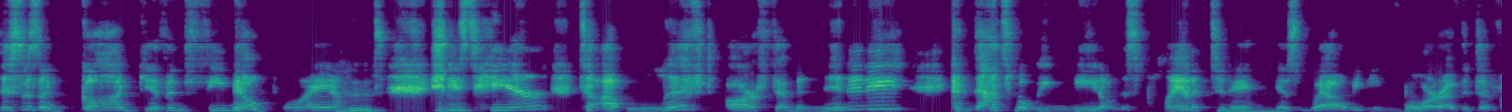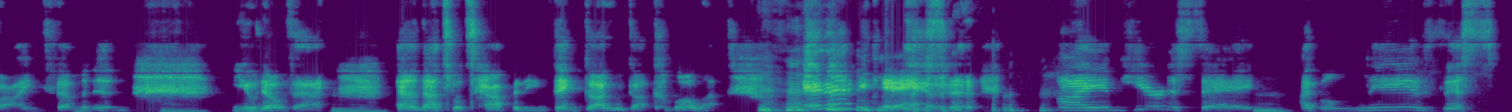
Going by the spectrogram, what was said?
This is a God given female plant. She's here to uplift our femininity. And that's what we need on this planet today mm. as well. We need more of the divine feminine. Mm. You know that. Mm. And that's what's happening. Thank God we got Kamala. In any case, I am here to say mm. I believe this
